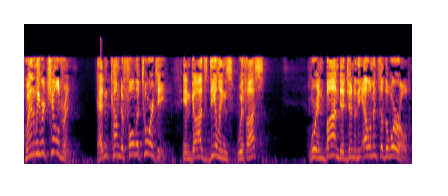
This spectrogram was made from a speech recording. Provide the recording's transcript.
when we were children, hadn't come to full maturity in God's dealings with us, were in bondage under the elements of the world.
